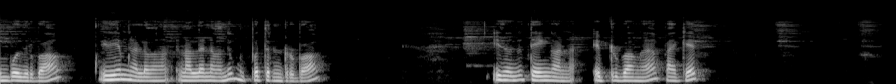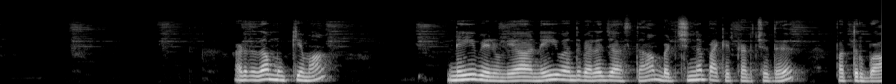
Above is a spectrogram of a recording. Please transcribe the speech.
ஒம்பது ரூபா. இதயம் நல்ல நல்லெண்ணெய் வந்து முப்பத்தி ரெண்டு ரூபா. இது வந்து தேங்காய் எண்ணெய் எட்டு ரூபாங்க பேக்கெட் அடுத்ததாக முக்கியமாக நெய் வேணும் இல்லையா? நெய் வந்து விலை ஜாஸ்தி தான். பட் சின்ன பேக்கெட் கிடச்சிது பத்து ரூபா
